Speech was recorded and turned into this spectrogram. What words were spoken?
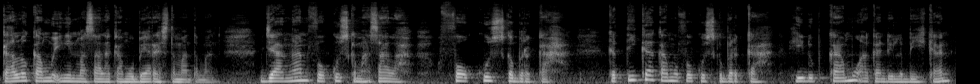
Kalau kamu ingin masalah kamu beres teman-teman. Jangan fokus ke masalah. Fokus ke berkah. Ketika kamu fokus ke berkah, hidup kamu akan dilebihkan,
